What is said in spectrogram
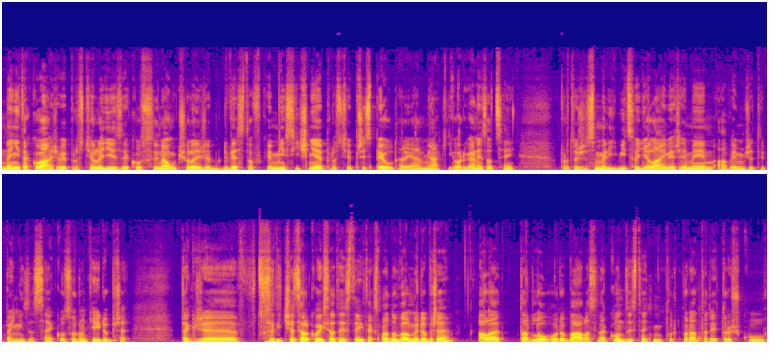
není taková, že by prostě lidi jako si naučili, že dvě stovky měsíčně prostě přispějí tady na nějaký organizaci, protože se mi líbí, co dělají, věřím jim a vím, že ty peníze se jako zhodnotí dobře. Takže co se týče celkových statistik, tak jsme to velmi dobře, ale ta dlouhodobá, vlastně ta konzistentní podpora tady trošku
